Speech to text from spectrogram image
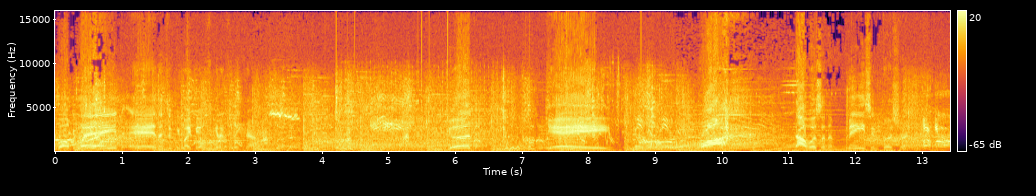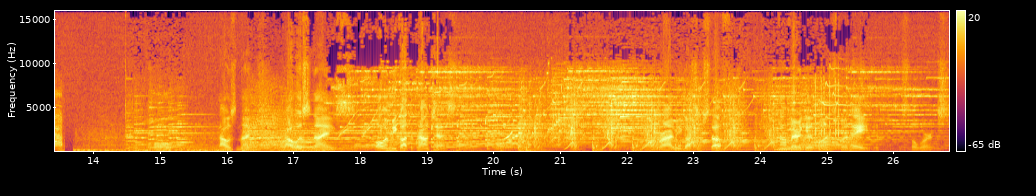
Well played, and I think we might be able to get a free crown. Good game. Wow. That was an amazing right there. Oh, that was nice. That was nice. Oh, and we got the crown chest. Alright, we got some stuff. Not very good ones, but hey, it still works.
